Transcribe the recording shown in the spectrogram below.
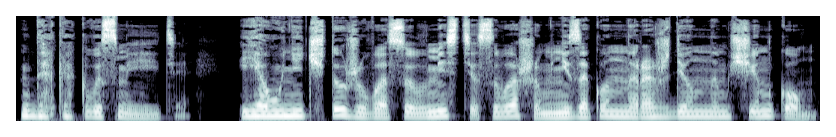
Да как вы смеете? Я уничтожу вас вместе с вашим незаконно рожденным щенком.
